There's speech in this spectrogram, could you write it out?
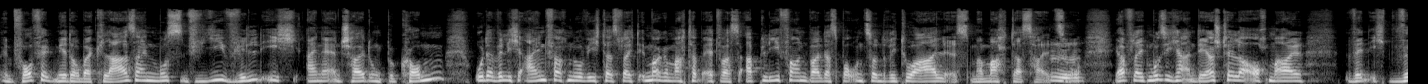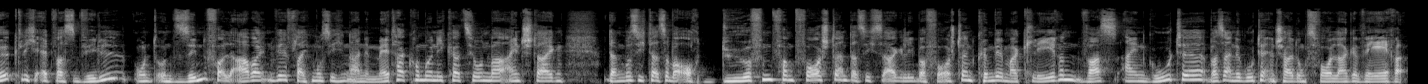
im Vorfeld mir darüber klar sein muss, wie will ich eine Entscheidung bekommen oder will ich einfach nur, wie ich das vielleicht immer gemacht habe, etwas abliefern, weil das bei uns so ein Ritual ist. Man macht das halt mhm. so. Ja, vielleicht muss ich ja an der Stelle auch mal wenn ich wirklich etwas will und, und sinnvoll arbeiten will, vielleicht muss ich in eine Metakommunikation mal einsteigen, dann muss ich das aber auch dürfen vom Vorstand, dass ich sage, lieber Vorstand, können wir mal klären, was ein gute, was eine gute Entscheidungsvorlage wäre.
